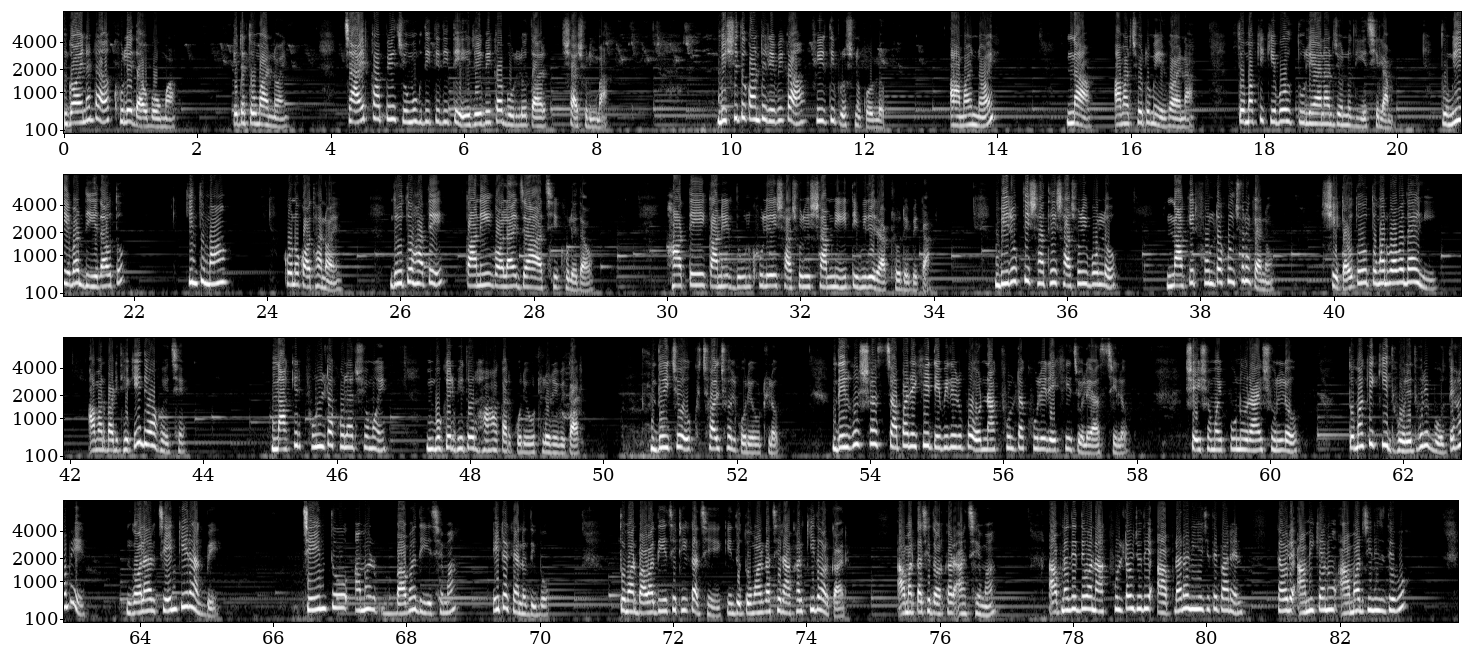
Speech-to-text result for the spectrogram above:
গয়নাটা খুলে দাও বৌমা। এটা তোমার নয়। চায়ের কাপে চুমুক দিতে দিতে রেবেকা বলল তার শাশুড়ি মা। বিস্মিত কণ্ঠে রেবেকা ফিরতি প্রশ্ন করল, আমার নয়? না, আমার ছোট মেয়ের গয়না। তোমাকে কেবল তুলে আনার জন্য দিয়েছিলাম। তুমি এবার দিয়ে দাও তো। কিন্তু মা, কোনো কথা নয়। দ্রুত হাতে কানে গলায় যা আছে খুলে দাও। হাতে কানের দুল খুলে শাশুড়ির সামনে টেবিলে রাখল রেবেকা। বিরক্তির সাথে শাশুড়ি বলল, নাকের ফুলটা খুলছ না কেন? সেটাও তো তোমার বাবা দেয়নি। আমার বাড়ি থেকেই দেওয়া হয়েছে। নাকের ফুলটা খোলার সময় বুকের ভিতর হাহাকার করে উঠল রেবেকার। দুই চোখ ছলছল করে উঠল। দীর্ঘশ্বাস চাপা রেখে টেবিলের উপর নাক ফুলটা খুলে রেখে চলে আসছিল। সেই সময় পুনরায় শুনল, তোমাকে কি ধরে ধরে বলতে হবে? গলার চেন কে রাখবে? চেন তো আমার বাবা দিয়েছে, মা। এটা কেন দিব? তোমার বাবা দিয়েছে ঠিক আছে, কিন্তু তোমার কাছে রাখার কি দরকার? আমার কাছে দরকার আছে, মা। আপনাদের দেওয়া নাকফুলটাও যদি আপনারা নিয়ে যেতে পারেন, তাহলে আমি কেন আমার জিনিস দেব?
